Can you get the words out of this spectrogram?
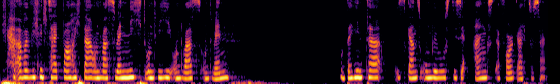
ja, aber wie viel Zeit brauche ich da und was, wenn nicht und wie und was und wenn? Und dahinter ist ganz unbewusst diese Angst, erfolgreich zu sein.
